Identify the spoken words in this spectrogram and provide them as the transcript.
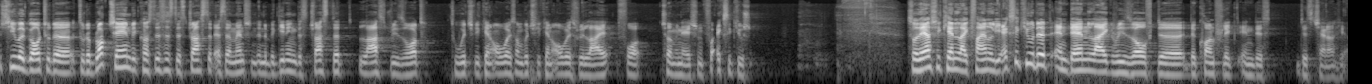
she will go to the, to the blockchain because this is this trusted, as I mentioned in the beginning, this trusted last resort to which we can always, on which we can always rely for termination, for execution. So there she can like finally execute it and then like resolve the, the conflict in this, this channel here.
